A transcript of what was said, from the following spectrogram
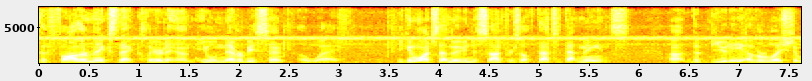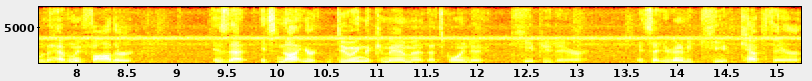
The father makes that clear to him. He will never be sent away. You can watch that movie and decide for yourself. That's what that means. Uh, the beauty of a relationship with a heavenly father is that it's not your doing the commandment that's going to keep you there. It's that you're going to be keep, kept there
